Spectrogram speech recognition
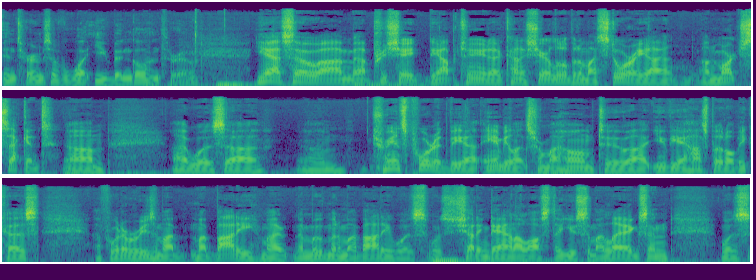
in terms of what you've been going through. Yeah, so um, I appreciate the opportunity to kind of share a little bit of my story. Uh, on March 2nd, um, I was uh, um, transported via ambulance from my home to uh, UVA hospital because uh, for whatever reason, my, my body, my the movement of my body was was shutting down. I lost the use of my legs and was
